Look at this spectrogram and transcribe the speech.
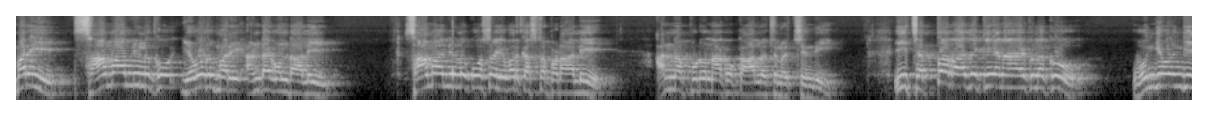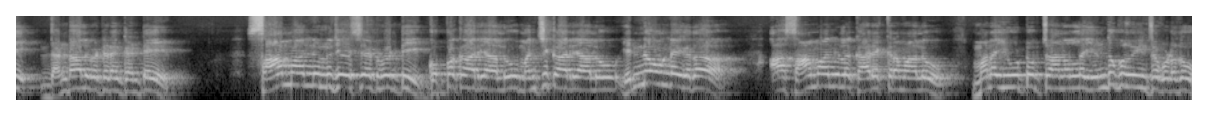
మరి సామాన్యులకు ఎవరు మరి అండగా ఉండాలి? సామాన్యుల కోసం ఎవరు కష్టపడాలి? అన్నప్పుడు నాకు ఒక ఆలోచన వచ్చింది. ఈ చెత్త రాజకీయ నాయకులకు వంగి వంగి దండాలు పెట్టడం కంటే సామాన్యులు చేసేటువంటి గొప్ప కార్యాలు మంచి కార్యాలు ఎన్నో ఉన్నాయి కదా. ఆ సామాన్యుల కార్యక్రమాలు మన యూట్యూబ్ ఛానల్లో ఎందుకు చూపించకూడదు?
